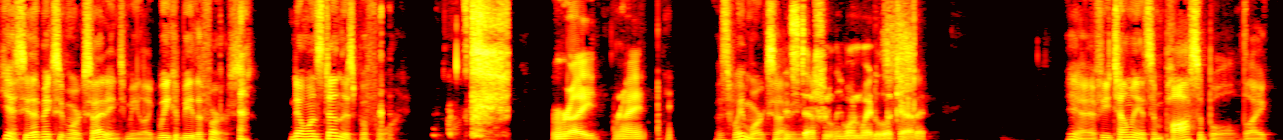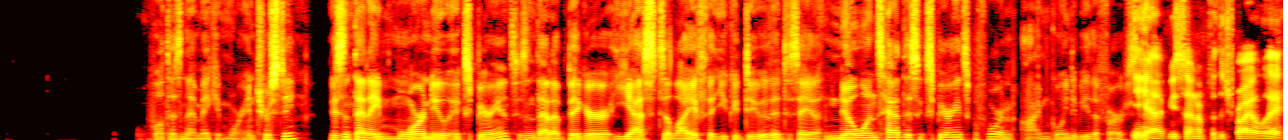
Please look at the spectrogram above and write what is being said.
Yeah, see that makes it more exciting to me. Like we could be the first. no one's done this before. Right, right. That's way more exciting. It's definitely one way to look at it. Yeah, if you tell me it's impossible, like, well, doesn't that make it more interesting? Isn't that a more new experience? Isn't that a bigger yes to life that you could do than to say no one's had this experience before and I'm going to be the first? Yeah, if you sign up for the trial, eh?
